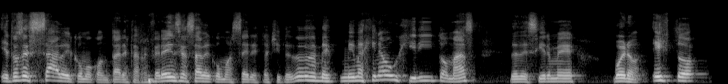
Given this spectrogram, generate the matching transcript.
entonces sabe cómo contar estas referencias, sabe cómo hacer estos chistes. Entonces me, me imaginaba un girito más de decirme, bueno, esto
